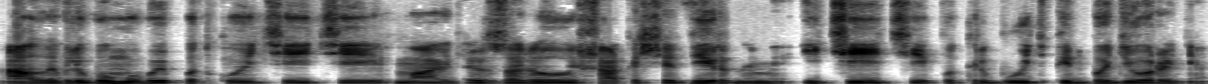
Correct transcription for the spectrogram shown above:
Але в будь-якому випадку і ті, і ті мають залишатися вірними, і ті, і ті потребують підбадьорення.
